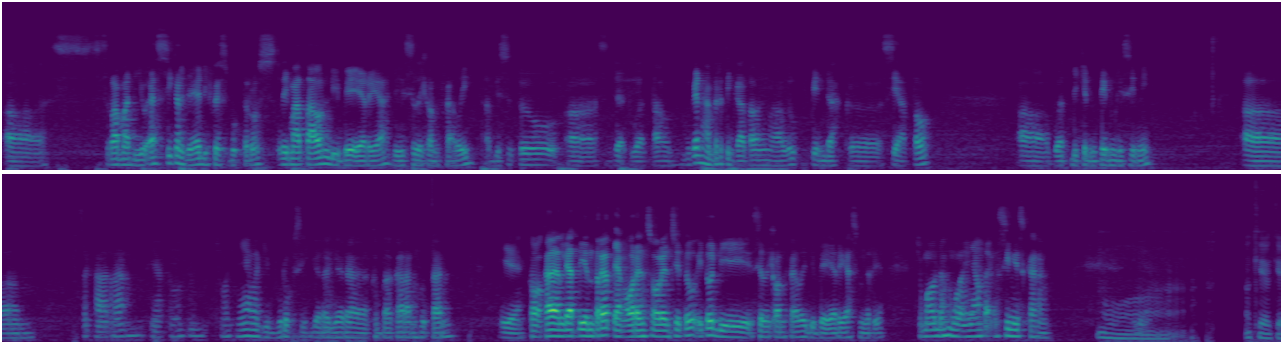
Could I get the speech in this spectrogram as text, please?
Uh, selama di US sih kerjanya di Facebook terus lima tahun di Bay Area di Silicon Valley habis itu uh, sejak dua tahun mungkin hampir tiga tahun yang lalu pindah ke Seattle uh, buat bikin tim di sini um, sekarang Seattle sih cuacanya lagi buruk sih gara-gara kebakaran hutan Iya, yeah. kalau kalian lihat di internet yang orange-orange itu, itu di Silicon Valley di Bay Area sebenarnya. Cuma udah mulai nyampe ke sini sekarang. Iya. Oke, oke,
